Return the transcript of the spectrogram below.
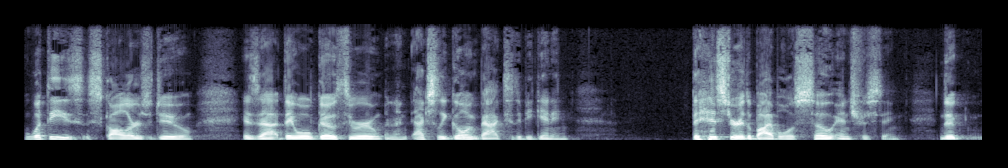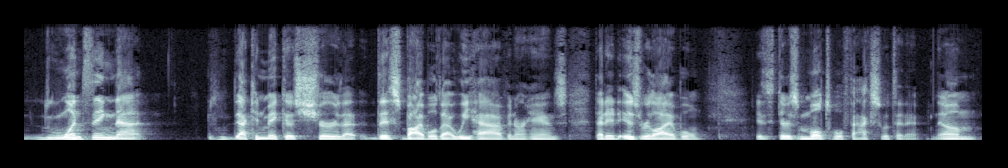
what these scholars do is that they will go through and actually going back to the beginning. The history of the Bible is so interesting. The, the one thing that that can make us sure that this Bible that we have in our hands that it is reliable is there's multiple facts within it. Um,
